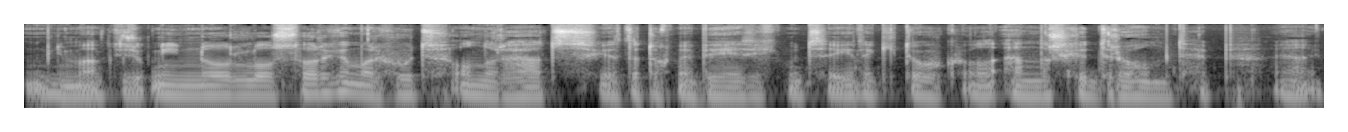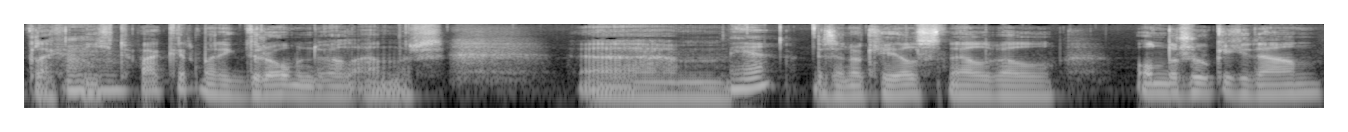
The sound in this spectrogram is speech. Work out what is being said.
die maakt dus ook niet nodeloos zorgen, maar goed, onderhuids je bent er toch mee bezig. Ik moet zeggen dat ik toch ook wel anders gedroomd heb. Ja, ik lag Mhm. niet wakker, maar ik droomde wel anders. Ehm, Ja? Er zijn ook heel snel wel onderzoeken gedaan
